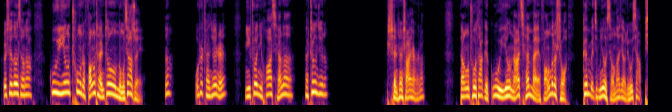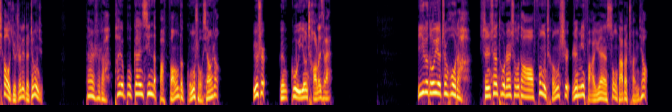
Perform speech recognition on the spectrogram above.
可谁曾想呢，顾玉英冲着房产证拢下嘴。我是产权人，你说你花钱了，那证据呢？沈山傻眼了。当初他给顾玉英拿钱买房子的时候啊，根本就没有想到要留下票据之类的证据。但是呢，他又不甘心的把房子拱手相让。于是跟顾玉英吵了起来。一个多月之后的沈山突然收到凤城市人民法院送达的传票，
